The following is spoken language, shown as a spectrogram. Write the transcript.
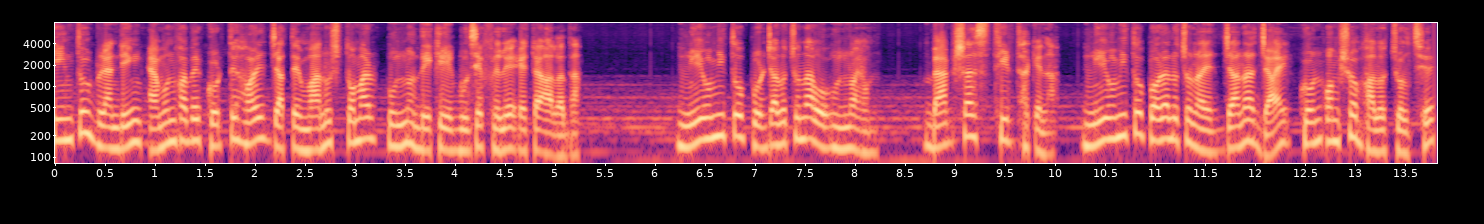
কিন্তু ব্র্যান্ডিং এমনভাবে করতে হয় যাতে মানুষ তোমার পণ্য দেখে বুঝে ফেলে এটা আলাদা। নিয়মিত পর্যালোচনা ও উন্নয়ন। ব্যবসা স্থির থাকে না। নিয়মিত পর্যালোচনায় জানা যায় কোন অংশ ভালো চলছে,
